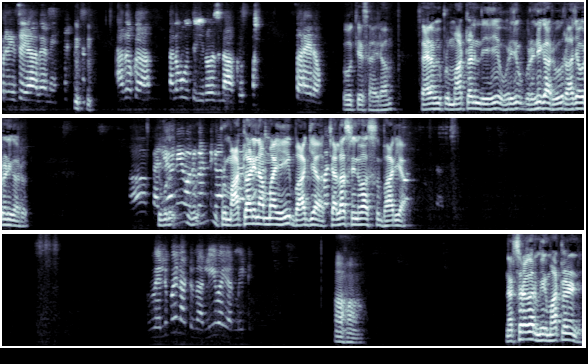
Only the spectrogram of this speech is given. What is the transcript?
ప్రే చేయాలని. అదొక అనుభూతి ఈ రోజు నాకు. సాయిరం. ఓకే సాయిరామ్ సాయిరామ్ ఇప్పుడు మాట్లాడింది వరి- వరుణి గారు రాజవరుణి గారు. ఇప్పుడు ఇప్పుడు మాట్లాడిన అమ్మాయి భాగ్య చల్లా శ్రీనివాస్ భార్య. ఆహా. నర్సరావు గారు మీరు మాట్లాడండి.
